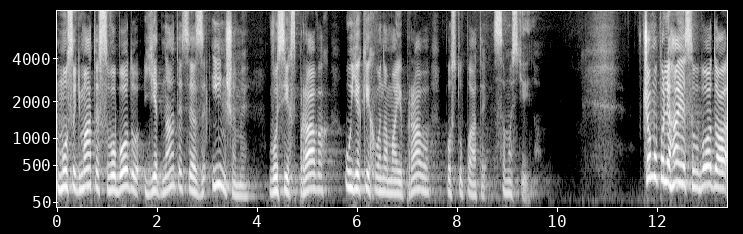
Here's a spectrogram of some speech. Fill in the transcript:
мусить мати свободу єднатися з іншими в усіх справах, у яких вона має право поступати самостійно. В чому полягає свобода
